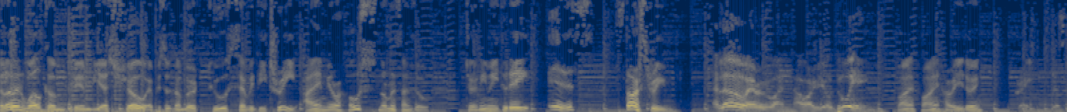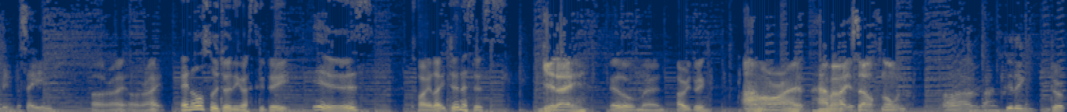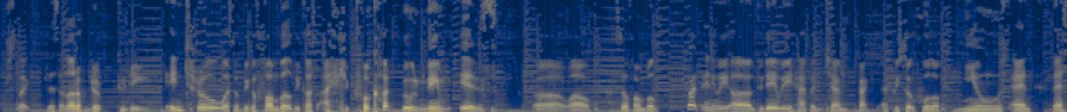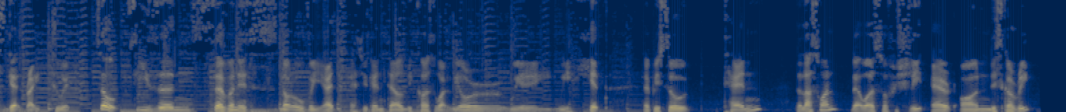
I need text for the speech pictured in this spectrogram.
Hello and welcome to the MBS show, episode number 273. I am your host, Norman Sanzo. Joining me today is Starstream. Hello everyone, how are you doing? Fine, fine. How are you doing? Great, just been the same. Alright, alright. And also joining us today is Twilight Genesis. G'day. Hello man, how are you doing? I'm alright. How about yourself, Norman? Oh, I'm, I'm feeling derps. Like, there's a lot of derp today. Intro was a bigger fumble because I forgot who name is. Oh, wow. So fumble. But anyway, uh, today we have a jam-packed episode full of news and let's get right to it. So, season 7 is not over yet, as you can tell, because what, we are, we, we hit episode 10, the last one, that was officially aired on Discovery.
